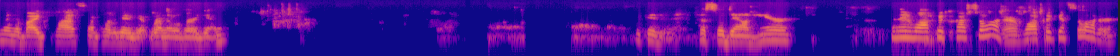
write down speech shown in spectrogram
I'm in the bike class. I'm probably gonna get run over again. We could hustle down here and then walk across the water, walk against the water.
